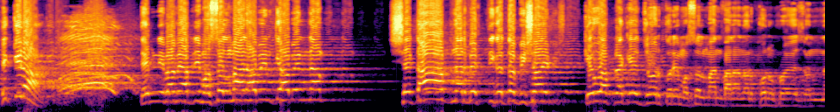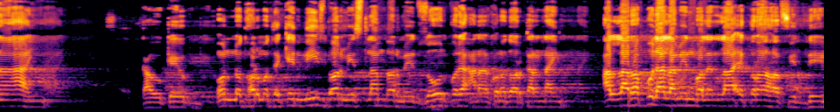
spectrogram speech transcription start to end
ঠিক কি না তেমনি ভাবে আপনি মুসলমান হবেন, কি হবেন না? সেটা আপনার ব্যক্তিগত বিষয়। কেউ আপনাকে জোর করে মুসলমান বানানোর কোনো প্রয়োজন নাই। কাউকে অন্য ধর্ম থেকে নিজ ধর্মে, ইসলাম ধর্মে জোর করে আনার কোনো দরকার নাই। আল্লাহ রব্বুল আলামিন বলেন, লা ইকরাহা ফিদ্দিন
